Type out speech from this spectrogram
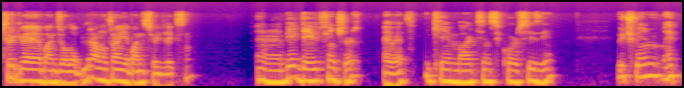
Türk veya yabancı olabilir ama muhtemelen yabancı söyleyeceksin. Ee, bir David Fincher, Evet. iki Martin Scorsese, üç benim hep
